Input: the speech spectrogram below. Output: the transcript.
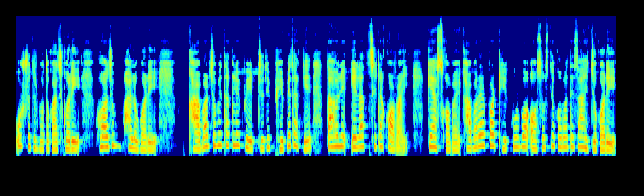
ওষুধের মতো কাজ করে, হজম ভালো করে। খাবার জমে থাকলে পেট যদি ফেঁপে থাকে, তাহলে এলাচ সেটা কমায়, গ্যাস কমায়। খাবারের পর ঢেকুর বা অস্বস্তি কমাতে সাহায্য করে,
